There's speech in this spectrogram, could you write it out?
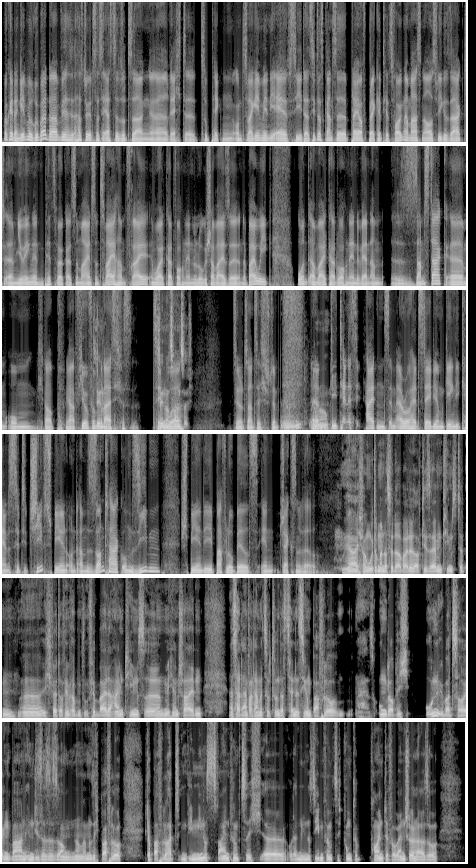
Okay, dann gehen wir rüber. Da hast du jetzt das erste sozusagen äh, Recht äh, zu picken. Und zwar gehen wir in die AFC. Da sieht das ganze Playoff Bracket jetzt folgendermaßen aus. Wie gesagt, äh, New England und Pittsburgh als Nummer eins und zwei haben frei im Wildcard-Wochenende logischerweise eine Bye Week. Und am Wildcard-Wochenende werden am äh, Samstag ähm, um, ich glaube, ja, 4.35 Uhr, 10, 10 Uhr. 20. 10.20 Uhr, stimmt. Mhm, ähm, genau. ähm, die Tennessee Titans im Arrowhead Stadium gegen die Kansas City Chiefs spielen und am Sonntag um 7 spielen die Buffalo Bills in Jacksonville. Ja, ich vermute mal, dass wir da beide auf dieselben Teams tippen. Äh, ich werde auf jeden Fall für beide Heimteams äh, mich entscheiden. Es hat einfach damit zu tun, dass Tennessee und Buffalo äh, so unglaublich unüberzeugend waren in dieser Saison. Ne? Wenn man sich Buffalo, ich glaube, Buffalo hat irgendwie minus 52 äh, oder minus 57 Punkte Point Differential, also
